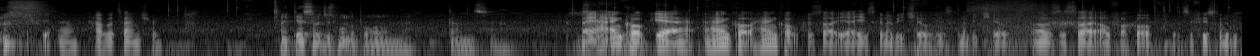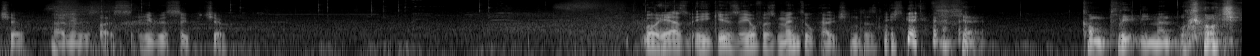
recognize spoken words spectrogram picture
have a tantrum. I guess I just want the ball on the dance. Uh, But Hancock, yeah, Hancock, Hancock was like, yeah, he's gonna be chill. He's gonna be chill. And I was just like, oh fuck off, as if he's gonna be chill. And he was like, he was super chill. Well, he has. He gives. He offers mental coaching, doesn't he? Yeah. Completely mental coach.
